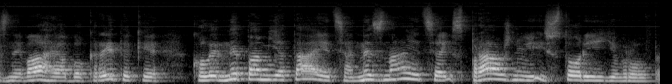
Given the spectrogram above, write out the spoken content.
зневаги або критики, коли не пам'ятається, не знається справжньої історії Європи,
